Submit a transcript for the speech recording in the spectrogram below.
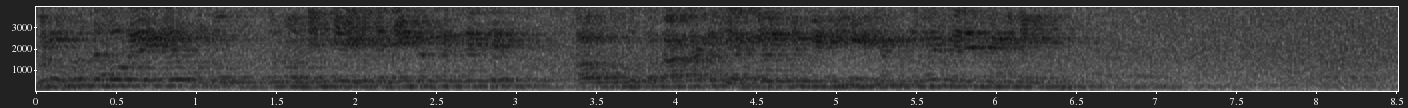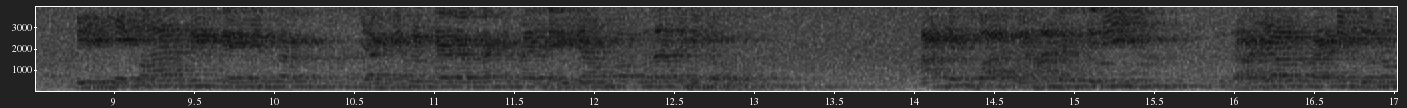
गुरु वृद्ध हो गए थे, वो लोग उन्होंने यज्ञ नहीं कर सकते थे और उनको पता था कि याज्ञवल्क्य में ही ये शक्ति है मेरे में भी नहीं है इतनी बात भी कहने पर याज्ञवल कह रहा था कि मैं नहीं जाऊँगा, पुनः नहीं जाऊँगा। आखिर बात यहाँ तक चली? राजा और रानी दोनों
